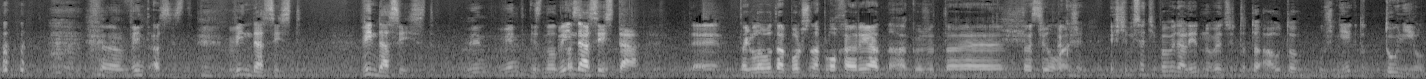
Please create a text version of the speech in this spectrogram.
Wind assist. Wind assist. Wind assist. Wind, wind is not Wind assist. assista. Je, Tak lebo tá bočná plocha je riadna, akože to je, to je silné. akože, ešte by som ti povedal jednu vec, že toto auto už niekto tunil.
